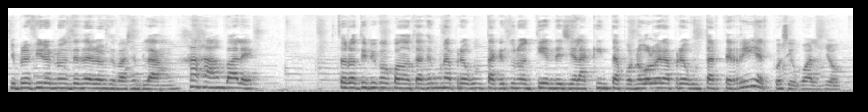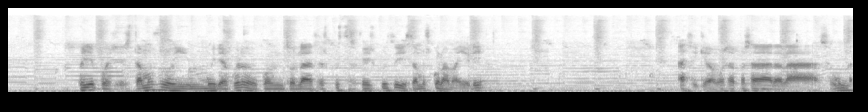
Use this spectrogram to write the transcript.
Yo prefiero no entender a los demás en plan, jaja, vale. Esto es lo típico cuando te hacen una pregunta que tú no entiendes y a la quinta por no volver a preguntar te ríes, pues igual yo. Oye, pues estamos hoy muy de acuerdo con todas las respuestas que habéis puesto y estamos con la mayoría. Así que vamos a pasar a la segunda.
